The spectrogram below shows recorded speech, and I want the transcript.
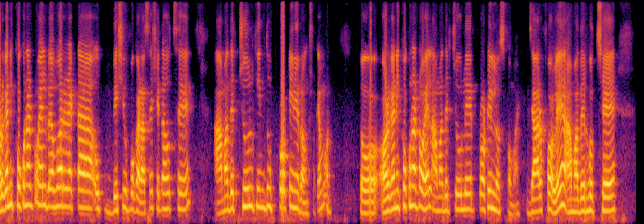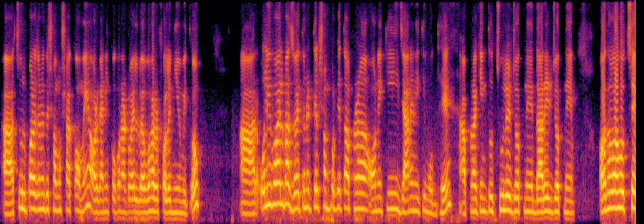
অর্গানিক কোকোনাট অয়েল ব্যবহারের একটা বেশি উপকার আছে, সেটা হচ্ছে আমাদের চুল কিন্তু প্রোটিনের অংশ, কেমন? তো অর্গানিক কোকোনাট অয়েল আমাদের চুলের প্রোটিন লস কমায়, যার ফলে আমাদের হচ্ছে চুল পরাজনিত সমস্যা কমে অর্গানিক কোকোনাট অয়েল ব্যবহারের ফলে নিয়মিত। আর অলিভ অয়েল বা জয়তুনের তেল সম্পর্কে তো আপনারা অনেকেই জানেন ইতিমধ্যে, আপনারা কিন্তু চুলের যত্নে, দাড়ির যত্নে, অথবা হচ্ছে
